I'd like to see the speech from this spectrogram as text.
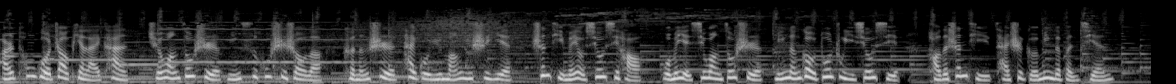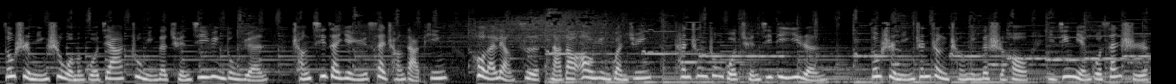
而通过照片来看，拳王邹市明似乎是瘦了，可能是太过于忙于事业，身体没有休息好。我们也希望邹市明能够多注意休息，好的身体才是革命的本钱。邹市明是我们国家著名的拳击运动员，长期在业余赛场打拼，后来两次拿到奥运冠军，堪称中国拳击第一人。邹市明真正成名的时候已经年过三十，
